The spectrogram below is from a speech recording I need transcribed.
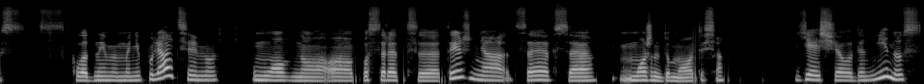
з складними маніпуляціями, умовно, посеред тижня, це все можна домовитися. Є ще один мінус.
